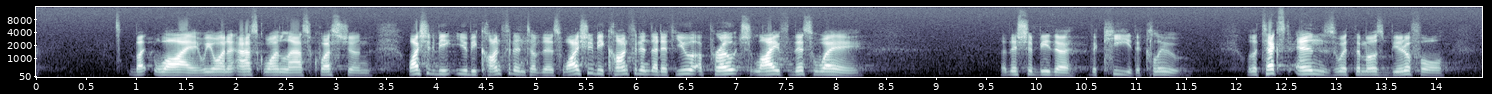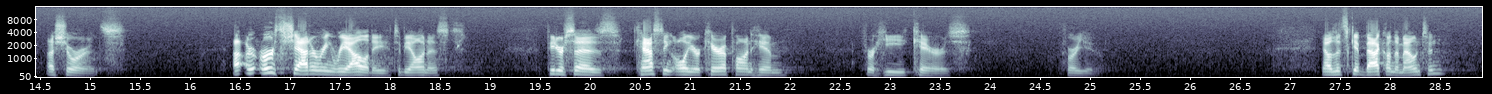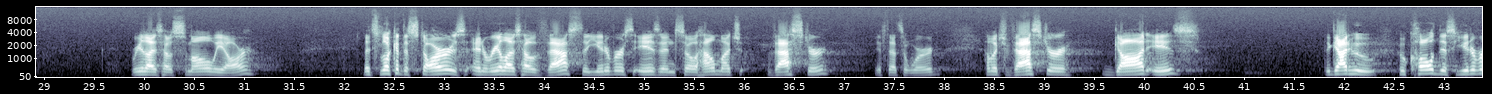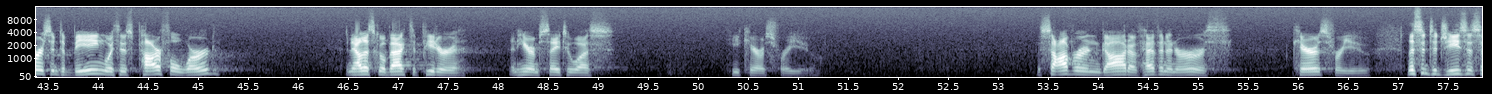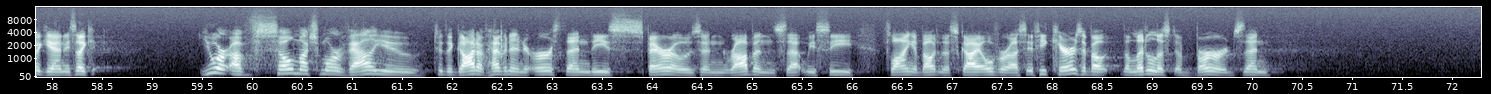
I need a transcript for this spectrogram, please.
But why? We want to ask one last question. Why should you be confident of this? Why should you be confident that if you approach life this way, that this should be the, the key, the clue? Well, the text ends with the most beautiful assurance. Earth shattering reality, to be honest. Peter says, casting all your care upon him, for he cares for you. Now let's get back on the mountain, realize how small we are. Let's look at the stars and realize how vast the universe is, and so how much vaster, if that's a word, how much vaster God is. The God who, who called this universe into being with his powerful word. And now let's go back to Peter and hear him say to us, He cares for you. The sovereign God of heaven and earth cares for you. Listen to Jesus again. He's like, You are of so much more value to the God of heaven and earth than these sparrows and robins that we see flying about in the sky over us. If He cares about the littlest of birds, then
